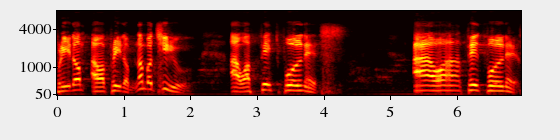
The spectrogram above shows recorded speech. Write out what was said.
freedom, our freedom. Number two, our faithfulness. Our faithfulness.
